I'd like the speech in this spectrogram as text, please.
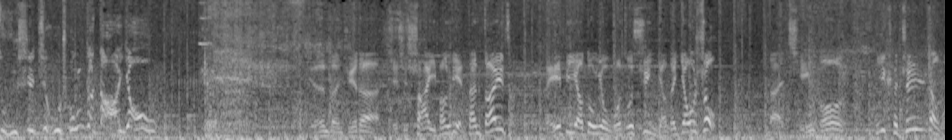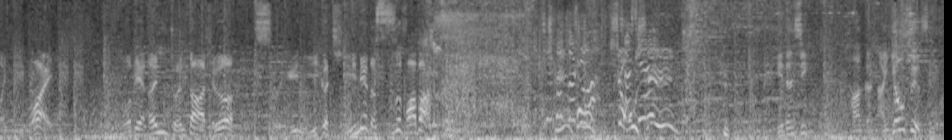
宗师九重的大妖。原本觉得只是杀一帮炼丹呆子，没必要动用我族驯养的妖兽。但秦风，你可真让我意外呀！我便恩准大哲赐予你一个体面的死法吧。秦风，小心！哼，别担心，他敢拿妖对付我，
